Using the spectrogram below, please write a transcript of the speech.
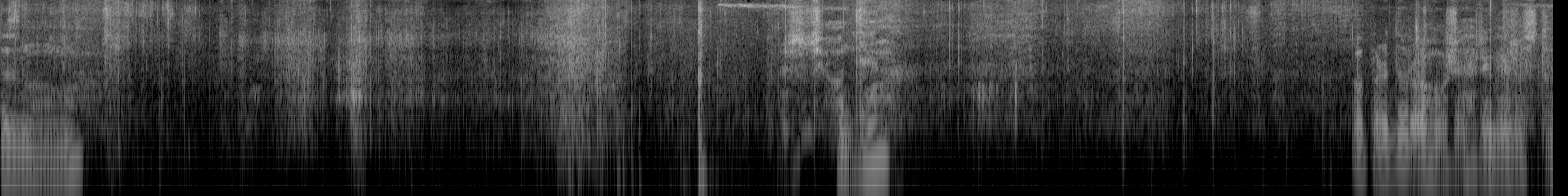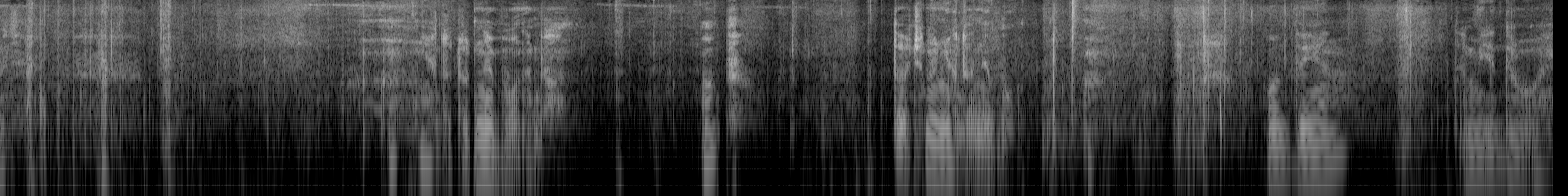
Знову. Ще один. Попри дорогу вже гриби ростуть. Тут не був, напевно. Оп. Точно ніхто не був. Один. Там є другий.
